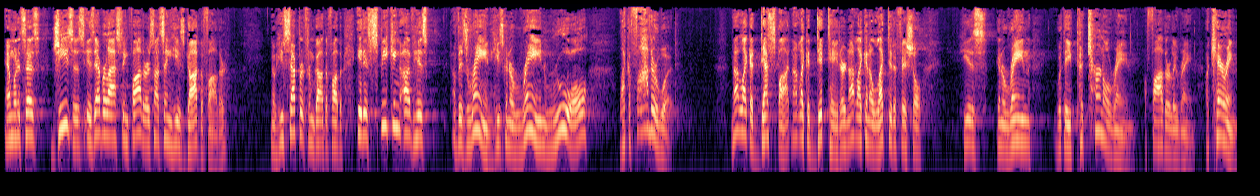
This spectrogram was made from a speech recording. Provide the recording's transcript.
And when it says Jesus is everlasting Father, it's not saying he is God the Father. No, he's separate from God the Father. It is speaking of his, of his reign. He's going to reign, rule like a father would. Not like a despot, not like a dictator, not like an elected official. He is going to reign with a paternal reign, a fatherly reign, a caring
